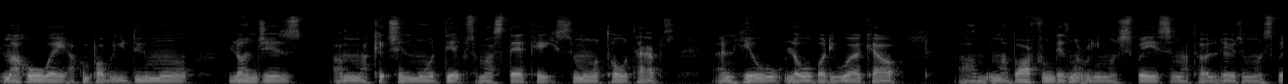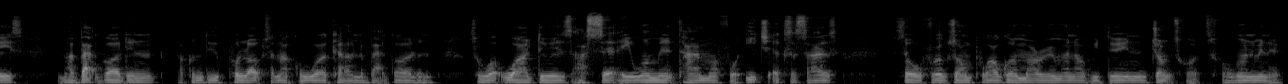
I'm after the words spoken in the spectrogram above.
In my hallway, I can probably do more lunges. Um, my kitchen, more dips. My staircase, more toe taps and heel lower body workout. Um, in my bathroom, there's not really much space. In my toilet, there isn't much space. In my back garden, I can do pull ups and I can work out in the back garden. So what, what I do is I set a one minute timer for each exercise. So for example, I'll go in my room and I'll be doing jump squats for one minute.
